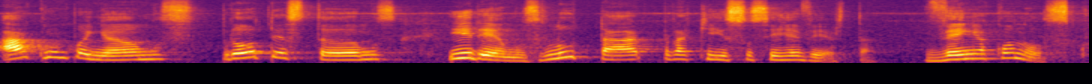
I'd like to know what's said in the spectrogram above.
acompanhamos, protestamos, iremos lutar para que isso se reverta. Venha conosco.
